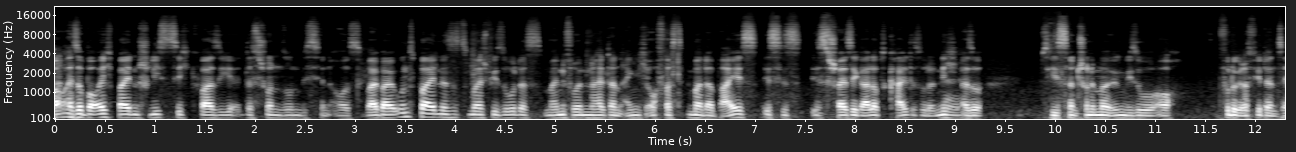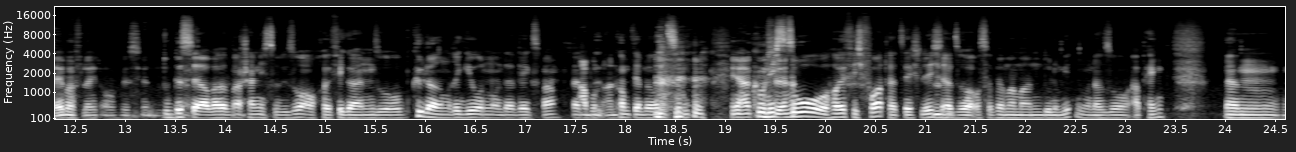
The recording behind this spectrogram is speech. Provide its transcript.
Dann, also bei euch beiden schließt sich quasi das schon so ein bisschen aus. Weil bei uns beiden ist es zum Beispiel so, dass meine Freundin halt dann eigentlich auch fast immer dabei ist. Ist es ist scheißegal, ob es kalt ist oder nicht. Mhm. Also sie ist dann schon immer irgendwie so auch fotografiert dann selber vielleicht auch ein bisschen. Du bist ja aber wahrscheinlich sowieso auch häufiger in so kühleren Regionen unterwegs, wa? Das Ab und an. Kommt ja bei uns ja, gut, nicht ja. so häufig vor tatsächlich, mhm. also außer wenn man mal in Dolomiten oder so abhängt. Ähm,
